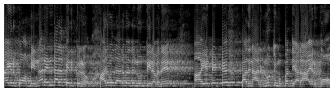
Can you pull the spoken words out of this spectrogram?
ஆயிருக்கும் அப்படின்னா ரெண்டால பெருக்கணும். அறுபது அறுபது நூற்றி இருபது எட்டு எட்டு பதினாறு நூற்றி முப்பத்தி ஆறு ஆயிருக்கும்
